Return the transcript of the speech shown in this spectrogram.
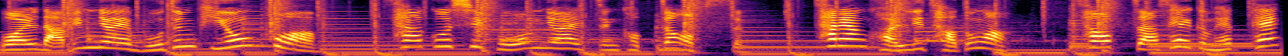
월 납입료의 모든 비용 포함, 사고 시 보험료 할증 걱정 없음, 차량 관리 자동화, 사업자 세금 혜택,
